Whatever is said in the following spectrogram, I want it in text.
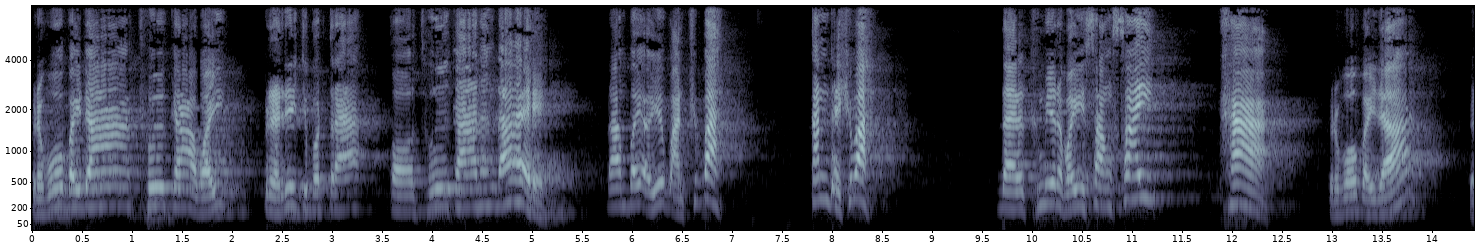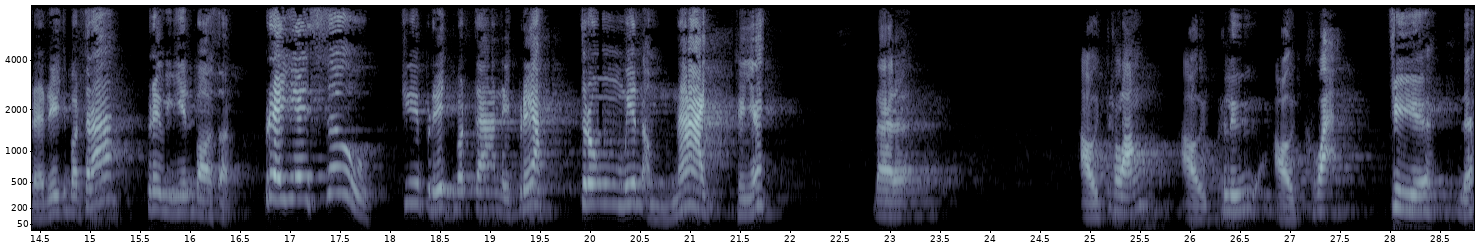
ព្រះវរបិតាធ្វើការអ្វី ព្រះរាជបុត្រាក៏ធ្វើការនឹងដែរដើម្បីឲ្យយើងបានច្បាស់កាន់តែច្បាស់ដែលគ្មានអ្វីសង្ស័យថាព្រះវរបិតាព្រះរាជបុត្រាព្រះវិញ្ញាណបរិសុទ្ធព្រះយេស៊ូវជាព្រះរាជបុត្រានៃព្រះទ្រង់មានអំណាចឃើញទេដែលឲ្យថ្លង់ឲ្យភ្លឺឲ្យខ្វាក់ជាណា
